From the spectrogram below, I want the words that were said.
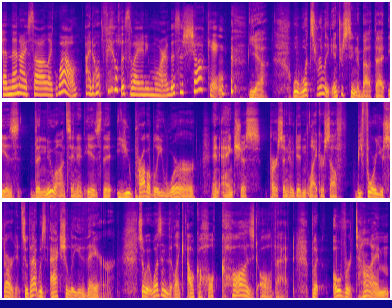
And then I saw, like, wow, I don't feel this way anymore. This is shocking. yeah. Well, what's really interesting about that is the nuance in it is that you probably were an anxious person who didn't like herself before you started. So that was actually there. So it wasn't that like alcohol caused all that, but over time,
